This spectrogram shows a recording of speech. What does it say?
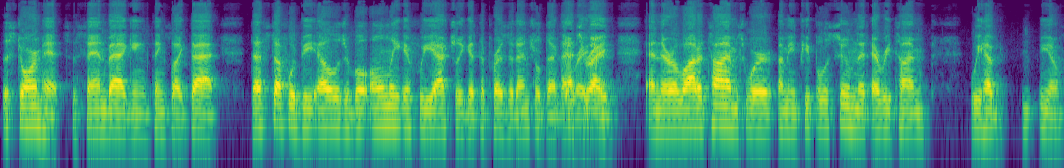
the storm hits, the sandbagging, things like that, that stuff would be eligible only if we actually get the presidential declaration. That's right. And there are a lot of times where, I mean, people assume that every time we have, you know,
